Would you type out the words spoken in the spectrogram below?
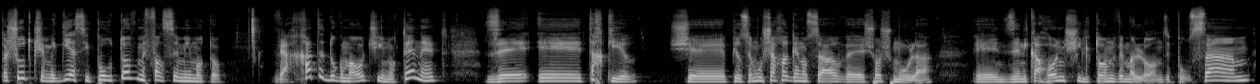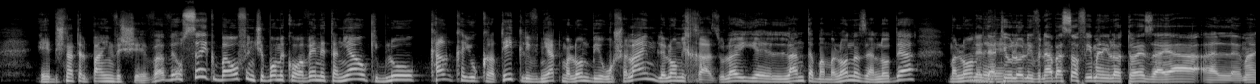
פשוט כשמגיע סיפור טוב מפרסמים אותו. ואחת הדוגמאות שהיא נותנת זה אה, תחקיר שפרסמו שחר גנוסר ושוש מולה, אה, זה נקרא הון שלטון ומלון, זה פורסם אה, בשנת 2007 ועוסק באופן שבו מקורבי נתניהו קיבלו קרקע יוקרתית לבניית מלון בירושלים ללא מכרז, אולי אה, לנת במלון הזה, אני לא יודע, מלון... לדעתי הוא לא נבנה בסוף, אם אני לא טועה, זה היה על, מה,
